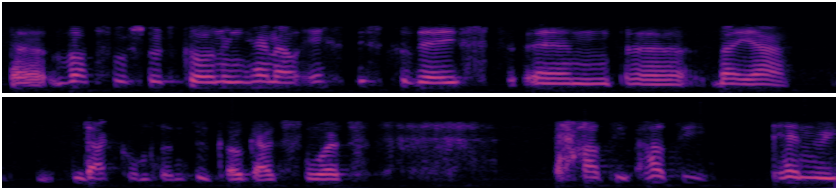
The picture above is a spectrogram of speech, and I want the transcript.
eh, wat voor soort koning hij nou echt is geweest. En eh, nou ja, daar komt het natuurlijk ook uit voort. Had hij, had hij Henry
